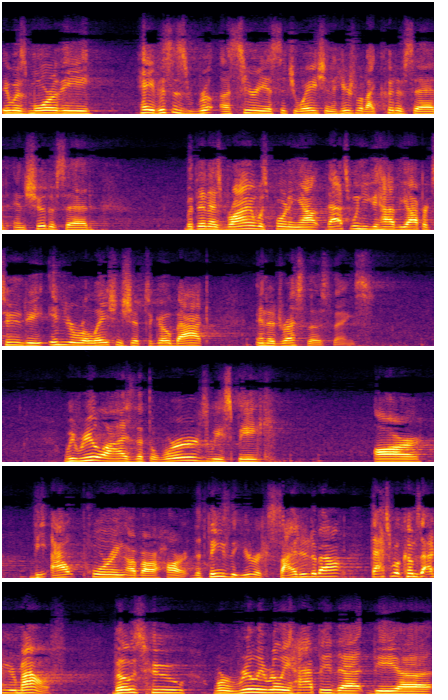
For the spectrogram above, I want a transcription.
it was more the, hey, this is a serious situation. Here's what I could have said and should have said. But then, as Brian was pointing out, that's when you have the opportunity in your relationship to go back and address those things. We realize that the words we speak are the outpouring of our heart. The things that you're excited about, that's what comes out of your mouth. Those who were really, really happy that the, uh,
